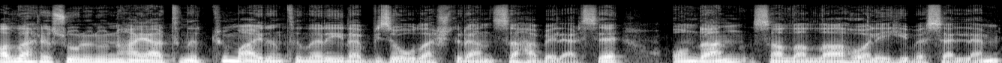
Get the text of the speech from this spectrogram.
Allah Resulü'nün hayatını tüm ayrıntılarıyla bize ulaştıran sahabelerse ondan sallallahu aleyhi ve sellem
